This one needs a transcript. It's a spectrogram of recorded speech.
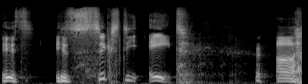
is is 68 uh,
